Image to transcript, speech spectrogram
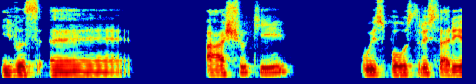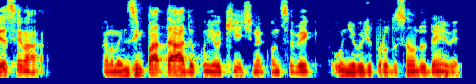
e você, é, acho que o Spolstra estaria, sei lá, pelo menos empatado com o Jokic, né, quando você vê o nível de produção do Denver.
